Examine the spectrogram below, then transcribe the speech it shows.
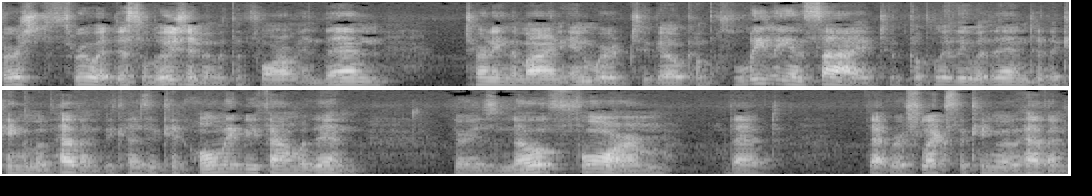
first through a disillusionment with the form, and then turning the mind inward to go completely inside, to completely within, to the kingdom of heaven, because it can only be found within. There is no form that that reflects the kingdom of heaven,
